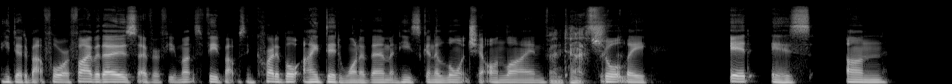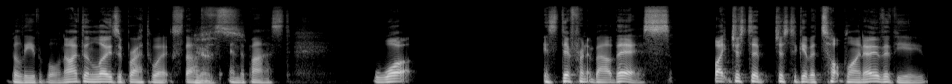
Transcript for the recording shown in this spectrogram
he did about four or five of those over a few months. The feedback was incredible. I did one of them, and he's going to launch it online fantastic. shortly. It is unbelievable. Now, I've done loads of breathwork stuff Yes. in the past. What is different about this? Like just to just to give a top line overview,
